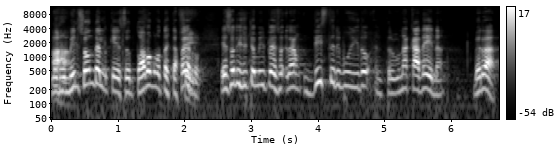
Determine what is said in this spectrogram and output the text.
los 2 mil son del que se actuaba como testaferro. Esos 18 mil pesos eran distribuidos entre una cadena, ¿verdad?,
